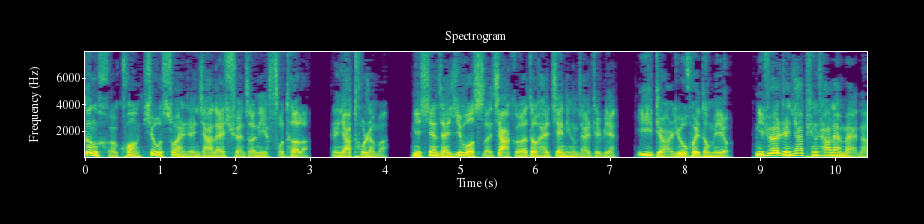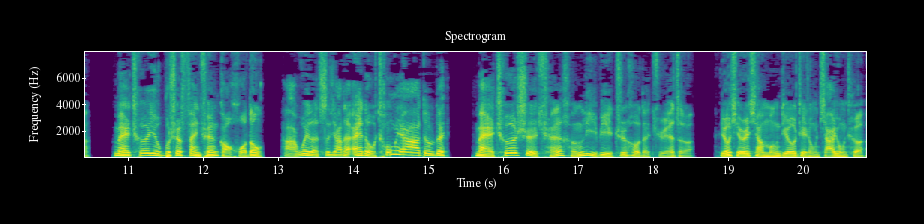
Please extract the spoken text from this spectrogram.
更何况，就算人家来选择你福特了，人家图什么？你现在 EVOS 的价格都还坚挺在这边，一点优惠都没有。你觉得人家凭啥来买呢？买车又不是饭圈搞活动啊，为了自家的爱豆冲呀，对不对？买车是权衡利弊之后的抉择，尤其是像蒙迪欧这种家用车，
